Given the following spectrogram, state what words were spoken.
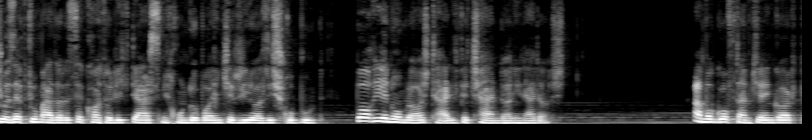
جوزف تو مدارس کاتولیک درس می‌خوند و با اینکه ریاضیش خوب بود باقی نمرهاش تعریف چندانی نداشت. اما گفتم که انگار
